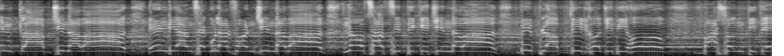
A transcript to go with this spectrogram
ইনক্লাব জিন্দাবাদ, ইন্ডিয়ান সেকুলার ফ্রন্ট জিন্দাবাদ নওসাদ সিদ্দিকি জিন্দাবাদ, বিপ্লব দীর্ঘজীবী হোক, বাসন্তীতে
